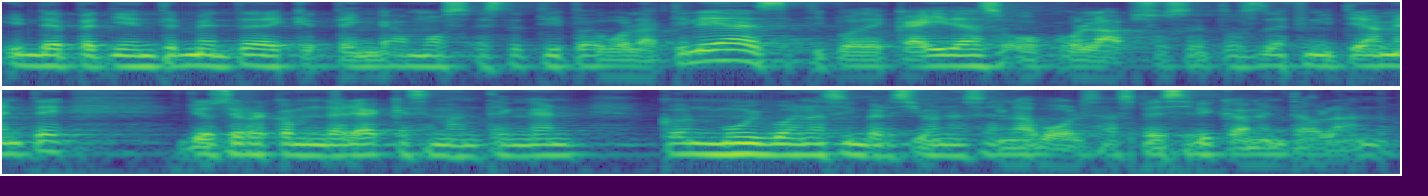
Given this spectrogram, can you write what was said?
independientemente de que tengamos este tipo de volatilidad, este tipo de caídas o colapsos. Entonces definitivamente yo sí recomendaría que se mantengan con muy buenas inversiones en la bolsa, específicamente hablando.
